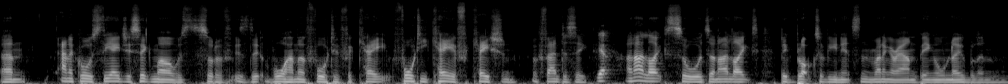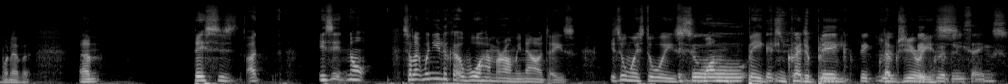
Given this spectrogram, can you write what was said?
Um, and of course, the Age of Sigmar was sort of is the Warhammer 40K, 40Kification of fantasy. Yep. And I liked swords and I liked big blocks of units and running around being all noble and whatever. Um, this is. I, is it not. So, like, when you look at a Warhammer army nowadays, it's almost always It's all one big, it's- it's incredibly big, big, luxurious. big, wibbly things.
